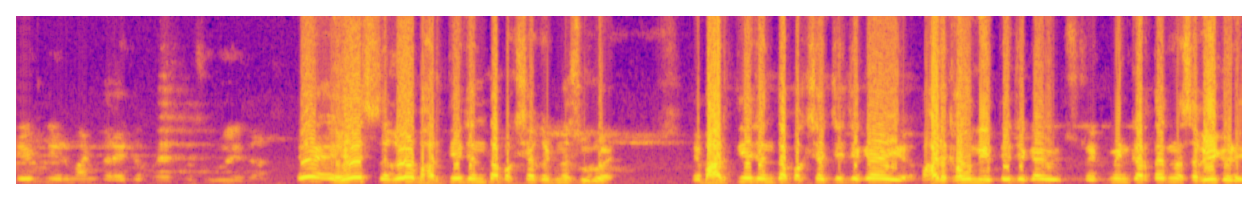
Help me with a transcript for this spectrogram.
तेढ निर्माण करायचा प्रयत्न सुरू आहे का? हे सगळं भारतीय जनता पक्षाकडनं सुरू आहे. हे भारतीय जनता पक्षाचे जे काही भाडखाऊ नेते जे काही स्टेटमेंट करतात ना सगळीकडे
